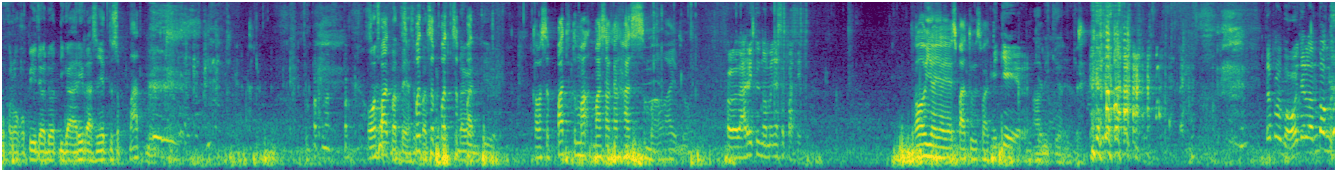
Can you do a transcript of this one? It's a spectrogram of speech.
Kalau kopi udah dua tiga hari rasanya itu sepat. Oh Sepat, sepat ya sepat. sepet. ganti. kalau sepat itu ma- masakan khas Sumbawa itu Kalau lari itu namanya sepat itu. Oh iya iya, iya sepatu sepatu Mikir. Ah mikir. Kita bawa jalan tong.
